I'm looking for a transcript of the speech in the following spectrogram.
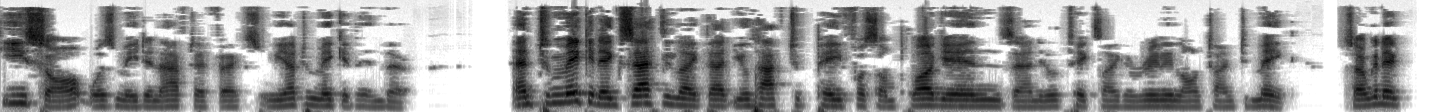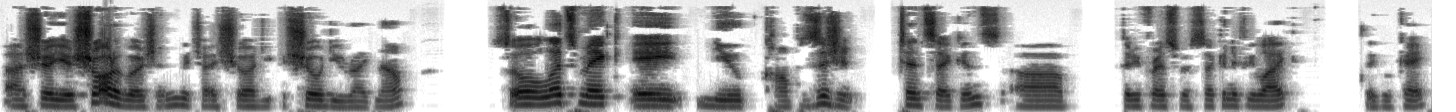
he saw was made in After Effects. We had to make it in there. And to make it exactly like that, you'll have to pay for some plugins and it'll take like a really long time to make. So I'm gonna uh, show you a shorter version, which I showed you, showed you right now. So let's make a new composition. 10 seconds, uh, 30 frames per second if you like. Click OK.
